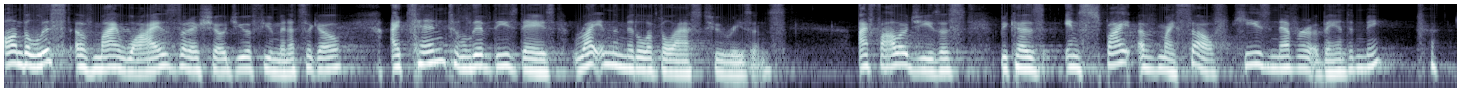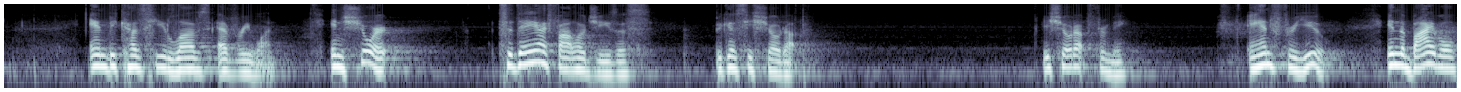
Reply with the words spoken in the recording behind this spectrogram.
On the list of my whys that I showed you a few minutes ago, I tend to live these days right in the middle of the last two reasons. I follow Jesus because, in spite of myself, he's never abandoned me, and because he loves everyone. In short, today I follow Jesus because he showed up. He showed up for me and for you. In the Bible,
